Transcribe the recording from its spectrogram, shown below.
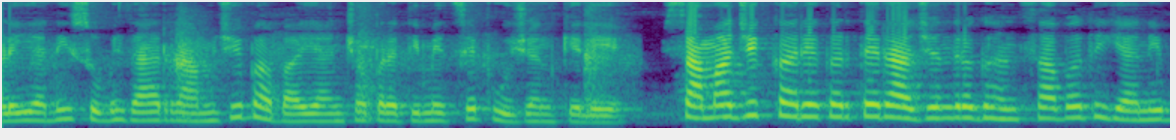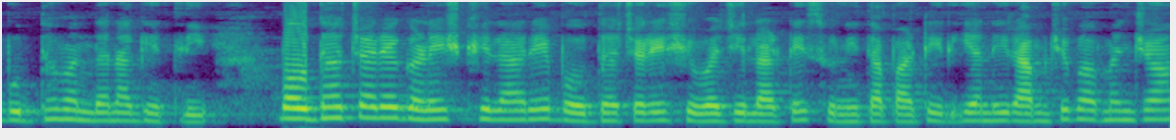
काळे यांनी सुभेदार रामजी बाबा यांच्या प्रतिमेचे पूजन केले. सामाजिक कार्यकर्ते राजेंद्र घनसावत यांनी बुद्धवंदना घेतली. बौद्धाचार्य गणेश खिलारे बौद्धाचार्य शिवाजी लाटे सुनीता पाटील यांनी रामजी बाबांच्या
